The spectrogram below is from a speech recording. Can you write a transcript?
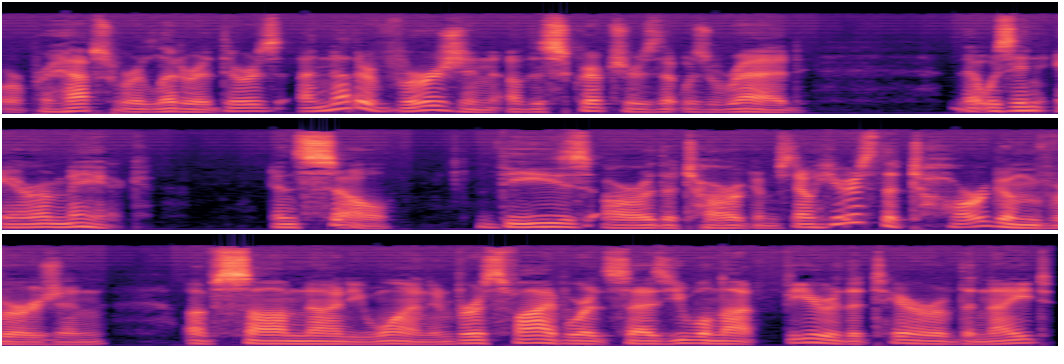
or perhaps were illiterate, there was another version of the scriptures that was read that was in Aramaic. And so these are the Targums. Now here's the Targum version of Psalm 91 in verse 5 where it says, You will not fear the terror of the night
